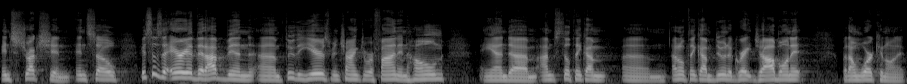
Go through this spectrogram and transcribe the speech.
instruction. And so this is an area that I've been, um, through the years, been trying to refine and hone. And um, I'm still think I'm, um, I don't think I'm doing a great job on it, but I'm working on it.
